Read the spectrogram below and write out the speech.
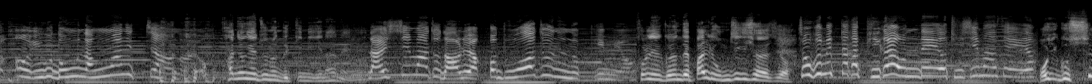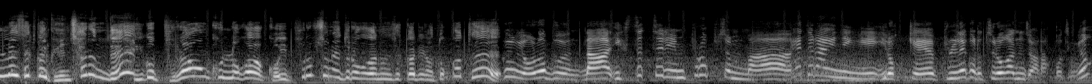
어, 이거 너무 낭만 있지 않아요? 환영해주는 느낌이긴 하네. 날씨마저 나를 약간 도와주는 느낌이야. 솔림, 그런데 빨리 움직이셔야죠. 조금 있다가 비가 온대요. 조심하세요. 어 이거 실내 색깔 괜찮은데? 이거 브라운 컬러가 거의 풀옵션에 들어가는 색깔이랑 똑같아 그리고 여러분 나 익스트림 풀옵션만 헤드라이닝이 이렇게 블랙으로 들어가는 줄 알았거든요?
